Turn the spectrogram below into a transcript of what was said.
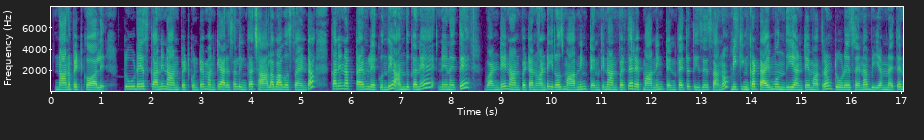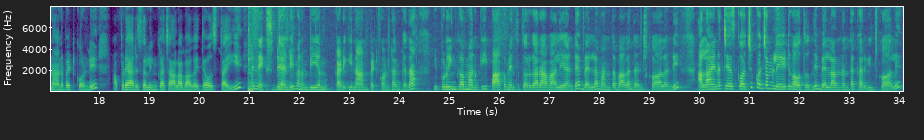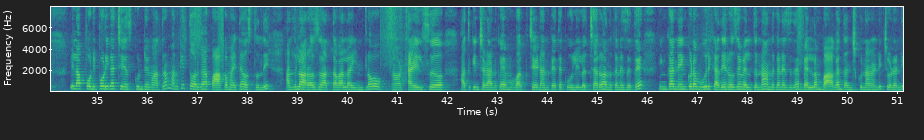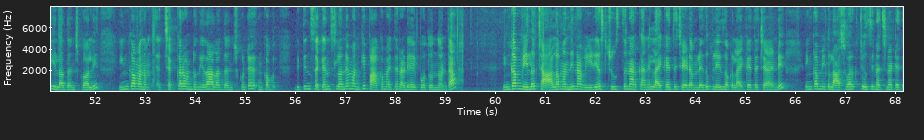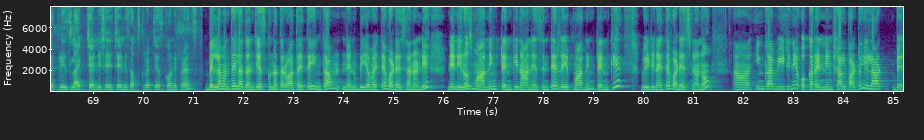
నానపెట్టుకోవాలి. టూ డేస్ కానీ నానపెట్టుకుంటే మనకి అరిసెలు ఇంకా చాలా బాగా వస్తాయంట. కానీ నాకు టైం లేకుంది. అందుకనే నేనైతే వన్ డే నానపెట్టాను. అంటే ఈరోజు మార్నింగ్ టెన్కి నానపెడితే రేపు మార్నింగ్ టెన్కి అయితే తీసేసాను. మీకు ఇంకా టైం ఉంది అంటే మాత్రం టూ డేస్ అయినా బియ్యం అయితే నానబెట్టుకోండి. అప్పుడే అరిసెలు ఇంకా చాలా బాగా అయితే వస్తాయి. నెక్స్ట్ డే అండి మనం బియ్యం కడిగి నానపెట్టుకుంటాం కదా. ఇప్పుడు ఇంకా మనకి పాకం ఎంత త్వరగా రావాలి అంటే బెల్లం అంత బాగా దంచుకోవాలండి. అలా అయినా చేసుకోవచ్చు. కొంచెం కొంచెం లేట్గా అవుతుంది. బెల్లాన్ని అంతా కరిగించుకోవాలి. ఇలా పొడి పొడిగా చేసుకుంటే మాత్రం మనకి త్వరగా పాకం అయితే వస్తుంది. అందులో ఆ రోజు అత్త వాళ్ళ ఇంట్లో టైల్స్ అతికించడానికి ఏమో వర్క్ చేయడానికి అయితే కూలీలు వచ్చారు. అందుకనేసి అయితే ఇంకా నేను కూడా ఊరికి అదే రోజే వెళ్తున్నా. అందుకనేసి అయితే బెల్లం బాగా దంచుకున్నానండి. చూడండి ఇలా దంచుకోవాలి. ఇంకా మనం చక్కెర ఉంటుంది కదా అలా దంచుకుంటే ఇంకా విత్ ఇన్ సెకండ్స్లోనే మనకి పాకం అయితే రెడీ అయిపోతుందంట. ఇంకా మీలో చాలామంది నా వీడియోస్ చూస్తున్నారు కానీ లైక్ అయితే చేయడం లేదు. ప్లీజ్ ఒక లైక్ అయితే చేయండి. ఇంకా మీకు లాస్ట్ వరకు చూసి నచ్చినట్టయితే ప్లీజ్ లైక్ చేయండి షేర్ చేయండి సబ్స్క్రైబ్ చేసుకోండి ఫ్రెండ్స్. బెల్లం అంతా ఇలా దంచేసుకున్న తర్వాత అయితే ఇంకా నేను బియ్యం అయితే వడేసానండి. నేను ఈరోజు మార్నింగ్ టెన్కి నానేసింటే రేపు మార్నింగ్ టెన్కి వీటిని అయితే వడేసినాను ఇంకా వీటిని ఒక రెండు నిమిషాల పాటు ఇలా బె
